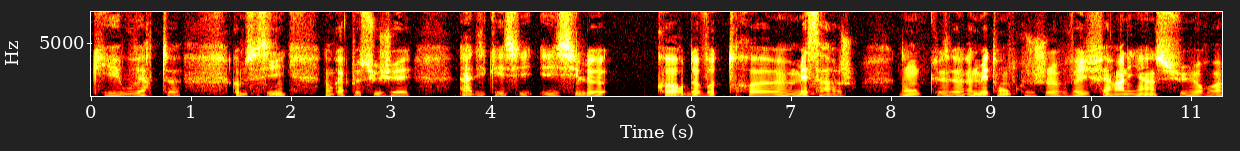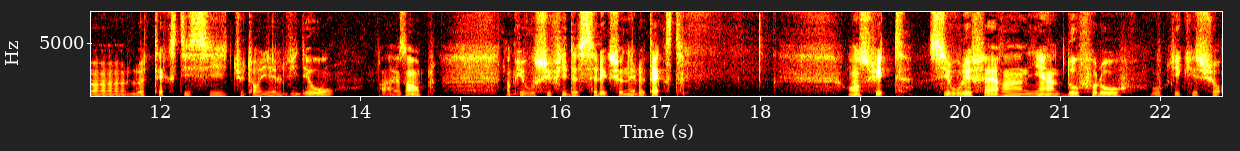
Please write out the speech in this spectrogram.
qui est ouverte comme ceci, donc avec le sujet indiqué ici, et ici le corps de votre message. Donc, euh, admettons que je veuille faire un lien sur euh, le texte ici, tutoriel vidéo, par exemple. Donc, il vous suffit de sélectionner le texte. Ensuite, si vous voulez faire un lien dofollow, vous cliquez sur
